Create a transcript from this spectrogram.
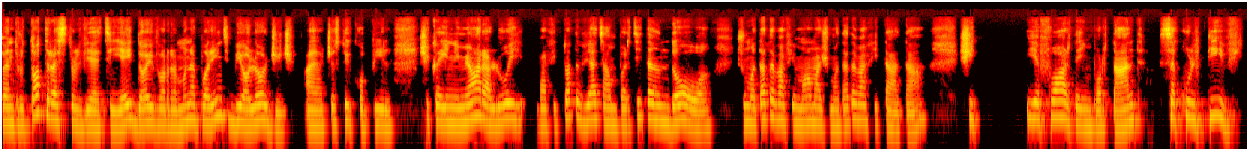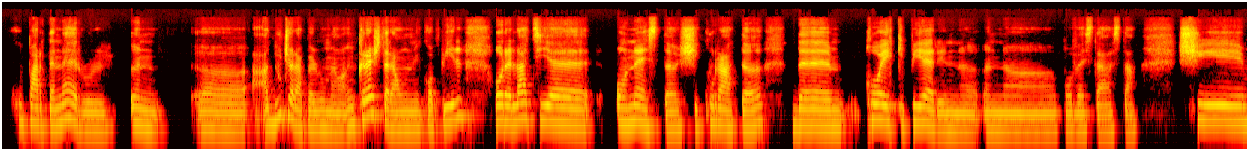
pentru tot restul vieții ei doi vor rămâne părinți biologici ai acestui copil și că inimioara lui va fi toată viața împărțită în două, jumătate va fi mama, jumătate va fi tata. Și e foarte important să cultivi cu partenerul în uh, aducerea pe lume, în creșterea unui copil, o relație onestă și curată de coechipieri în, în uh, povestea asta. Și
